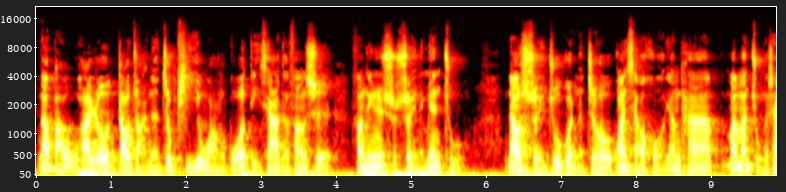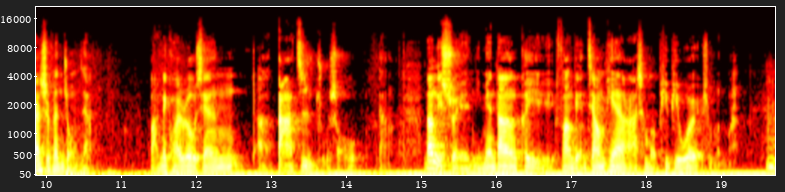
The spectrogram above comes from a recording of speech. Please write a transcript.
然后把五花肉倒转的，就皮往锅底下的方式放进去水里面煮，然后水煮滚了之后关小火，让它慢慢煮个三十分钟，这样把那块肉先呃大致煮熟。啊，那你水里面当然可以放点姜片啊，什么皮皮味儿什么的嘛，嗯，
